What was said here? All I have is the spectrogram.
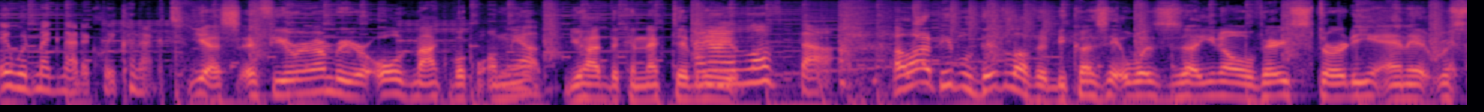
it would magnetically connect. Yes, if you remember your old MacBook, yeah, Yep. you had the connectivity. And I loved that. a lot of people did love it because it was, uh, you know, very sturdy and it was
